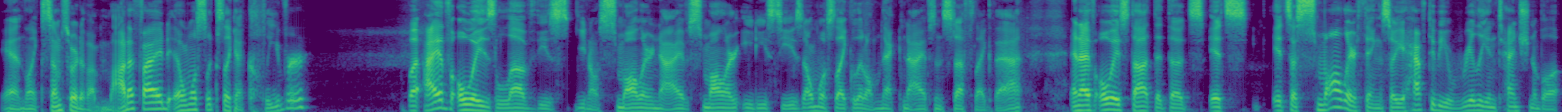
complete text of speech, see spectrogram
and like some sort of a modified. It almost looks like a cleaver. But I have always loved these, you know, smaller knives, smaller EDCs, almost like little neck knives and stuff like that. And I've always thought that that's it's it's a smaller thing, so you have to be really intentional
